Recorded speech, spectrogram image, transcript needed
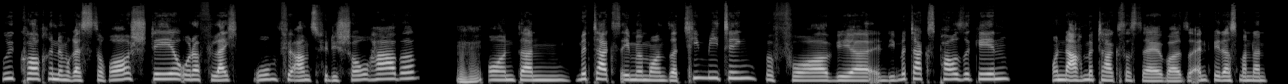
Frühkochen im Restaurant stehe oder vielleicht oben für abends für die Show habe. Mhm. Und dann mittags eben immer unser Team-Meeting, bevor wir in die Mittagspause gehen. Und nachmittags dasselbe. Also entweder, dass man dann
